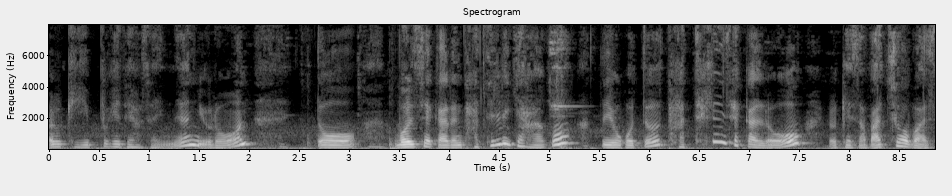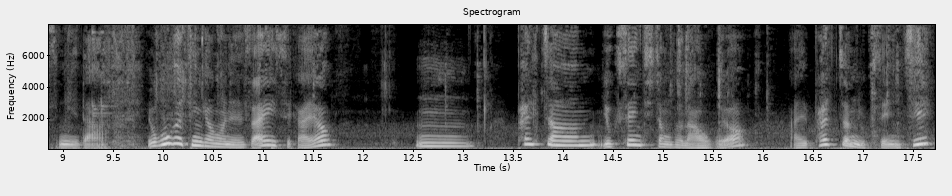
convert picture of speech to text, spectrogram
이렇게 예쁘게 되어져 있는 요런 또 머리 색깔은 다 틀리게 하고 또 요것도 다 틀린 색깔로 이렇게 해서 맞추어 봤습니다. 요거 같은 경우는 사이즈가요. 음, 8.6cm 정도 나오고요. 아니 8.6cm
